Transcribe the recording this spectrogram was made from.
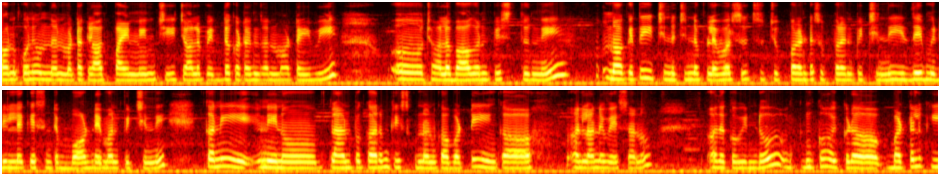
ఆనుకొని ఉందన్నమాట క్లాత్ పైన నుంచి చాలా పెద్ద కటన్స్ అనమాట ఇవి. చాలా బాగా అనిపిస్తుంది. నాకైతే ఈ చిన్న చిన్న ఫ్లేవర్స్ సూపర్ అంటే సూపర్ అనిపించింది. ఇదే మిడిల్లోకి వేసింటే బాగుండేమో అనిపించింది. కానీ నేను ప్లాన్ ప్రకారం తీసుకున్నాను కాబట్టి ఇంకా అలానే వేశాను. అదొక విండో. ఇంకా ఇక్కడ బట్టలకి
